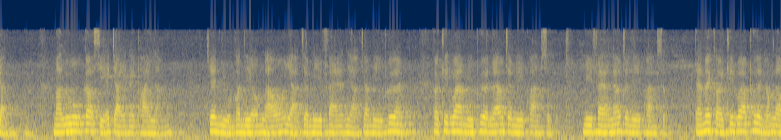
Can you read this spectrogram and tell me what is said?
กัน มารู้ก็เสียใจในภายหลัง เช่นอยู่คนเดียวเหงาอยากจะมีแฟน อยากจะมีเพื่อน ก็คิดว่ามีเพื่อนแล้วจะมีความสุข มีแฟนแล้วจะมีความสุข แต่ไม่เคยคิดว่าเพื่อนของเรา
